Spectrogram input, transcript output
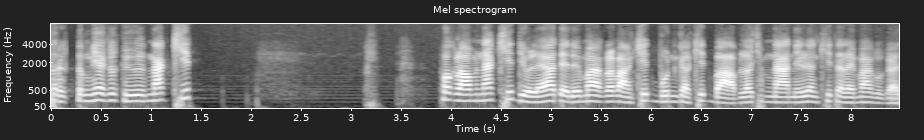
ตรึกตรงนี้ก็คือนักคิด พวกเรามันนักคิดอยู่แล้ว แต่โดยมากระหว่างคิดบุญกับคิดบาป เราชำนาญในเรื่องคิดอะไรมากกว่ากัน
